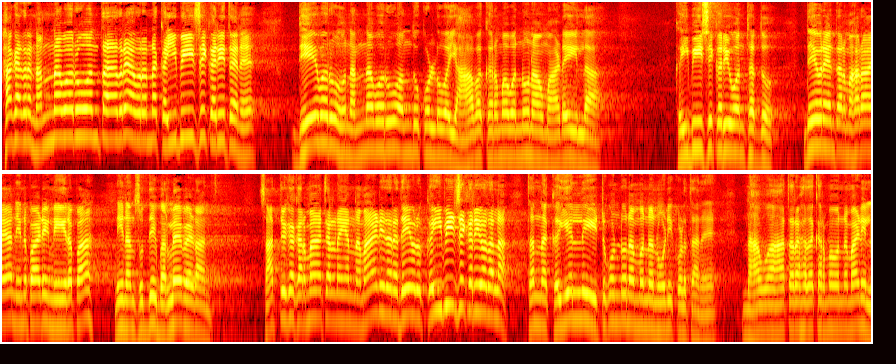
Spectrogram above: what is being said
ಹಾಗಾದರೆ ನನ್ನವರು ಅಂತ ಆದರೆ ಅವರನ್ನು ಕೈ ಬೀಸಿ ಕರೀತೇನೆ. ದೇವರು ನನ್ನವರು ಅಂದುಕೊಳ್ಳುವ ಯಾವ ಕರ್ಮವನ್ನು ನಾವು ಮಾಡೇ ಇಲ್ಲ. ಕೈ ಬೀಸಿ ಕರೆಯುವಂಥದ್ದು, ದೇವರೇ ಅಂತಾರೆ, ಮಹಾರಾಯ, ನಿನ್ನ ಪಾಡಿಗೆ ನೀರಪ್ಪ, ನೀ ನನ್ನ ಸುದ್ದಿಗೆ ಬರಲೇಬೇಡ ಅಂತ. ಸಾತ್ವಿಕ ಕರ್ಮಾಚರಣೆಯನ್ನು ಮಾಡಿದರೆ ದೇವರು ಕೈ ಬೀಸಿ ಕರೆಯೋದಲ್ಲ, ತನ್ನ ಕೈಯಲ್ಲಿ ಇಟ್ಟುಕೊಂಡು ನಮ್ಮನ್ನು ನೋಡಿಕೊಳ್ತಾನೆ. ನಾವು ಆ ತರಹದ ಕರ್ಮವನ್ನು ಮಾಡಿಲ್ಲ.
